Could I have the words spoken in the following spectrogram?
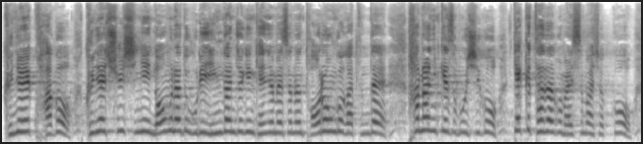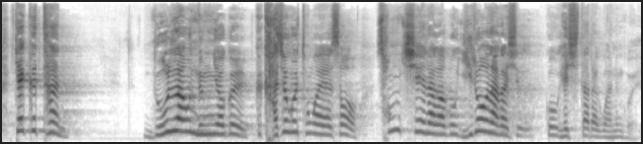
그녀의 과거, 그녀의 출신이 너무나도 우리 인간적인 개념에서는 더러운 것 같은데 하나님께서 보시고 깨끗하다고 말씀하셨고 깨끗한 놀라운 능력을 그 가정을 통하여서 성취해 나가고 이뤄 나가시고 계시다라고 하는 거예요.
